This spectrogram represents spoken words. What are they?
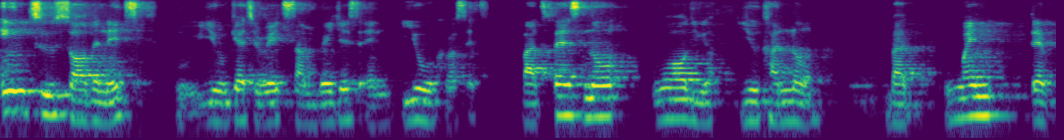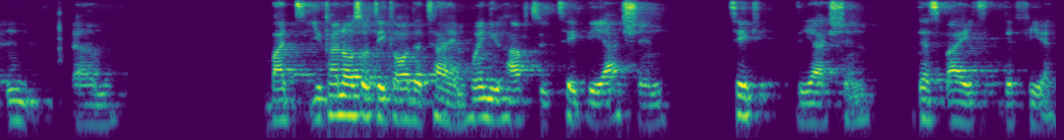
into solving it, you get to rate some bridges and you will cross it. But first, know world you, you can know. But when the, um, but you can also take all the time. When you have to take the action, take the action despite the fear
